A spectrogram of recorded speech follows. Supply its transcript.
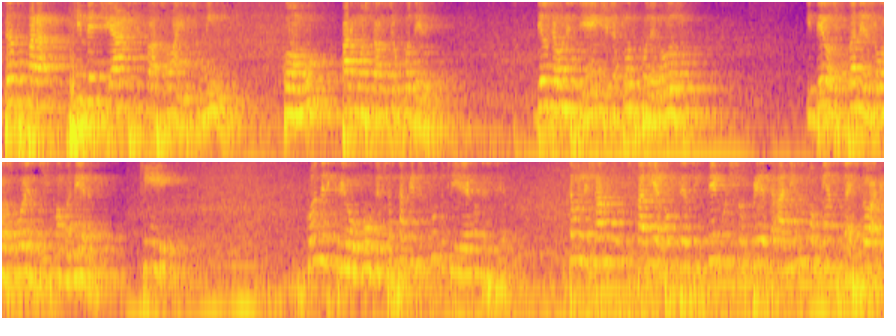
tanto para remediar situações ruins, como para mostrar o seu poder. Deus é onisciente, Ele é todo poderoso, e Deus planejou as coisas de uma maneira que quando ele criou o mundo, ele já sabia de tudo que iria acontecer. Então ele já não estaria, vamos dizer assim, pego de surpresa a nenhum momento da história,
